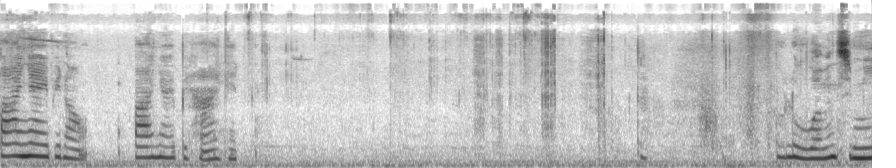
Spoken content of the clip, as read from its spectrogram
ป่าใหญ่พี่น้องป่าใหญ่ไปหาเห็ด บ่รู้ว่ามันสิมี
